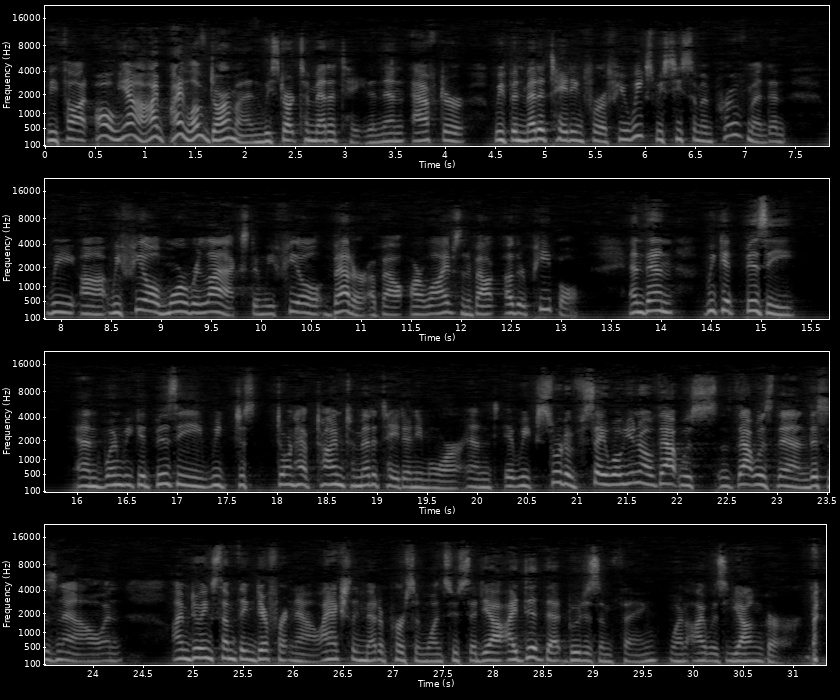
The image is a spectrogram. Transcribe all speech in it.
We thought, oh yeah, I, I love Dharma and we start to meditate. And then after we've been meditating for a few weeks, we see some improvement and we, uh, we feel more relaxed and we feel better about our lives and about other people. And then we get busy and when we get busy, we just don't have time to meditate anymore. And it, we sort of say, well, you know, that was, that was then, this is now. And I'm doing something different now. I actually met a person once who said, yeah, I did that Buddhism thing when I was younger.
